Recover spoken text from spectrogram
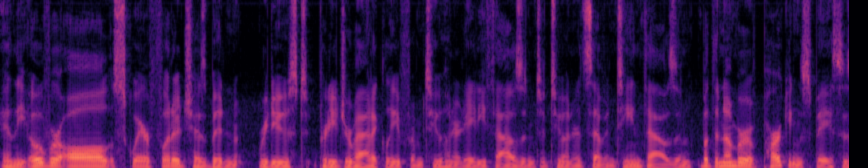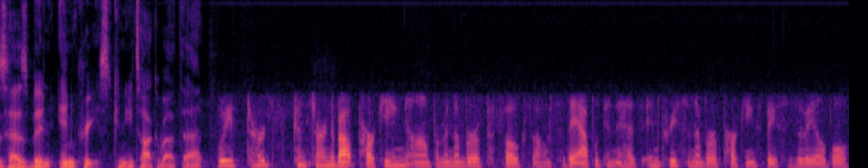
and the overall square footage has been reduced pretty dramatically from 280,000 to 217,000, but the number of parking spaces has been increased. Can you talk about that? We've heard concern about parking um, from a number of folks, um, so the applicant has increased the number of parking spaces available.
